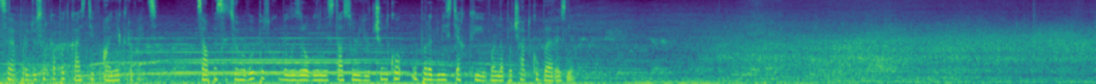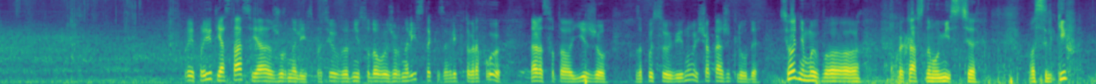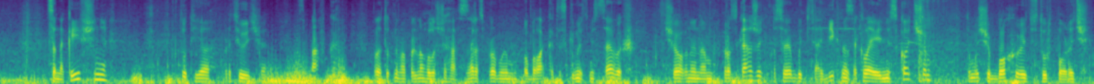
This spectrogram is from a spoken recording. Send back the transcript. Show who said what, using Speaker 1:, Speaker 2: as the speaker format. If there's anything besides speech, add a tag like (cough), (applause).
Speaker 1: Це продюсерка подкастів Аня Кравець. Записи цього випуску були зроблені Стасом Юрченко у передмістях Києва на початку березня.
Speaker 2: Привіт, привіт, я Стас, я журналіст. Працюю в одній судової журналістики, взагалі фотографую. Зараз фото їжджу, записую війну і що кажуть люди. Сьогодні ми в е, прекрасному місці Васильків. Це на Київщині. Тут є працююча справка, але тут нема пального лише газ. Зараз спробуємо побалакати з кимось місцевих, що вони нам розкажуть про своє буття. Вікна заклеєні скотчем, тому що бохають тут поруч.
